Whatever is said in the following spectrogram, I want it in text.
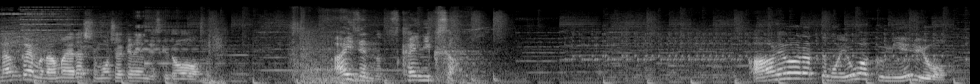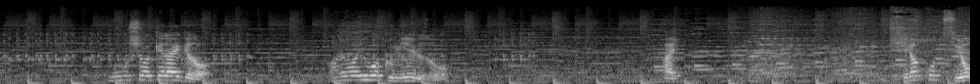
何回も名前出して申し訳ないんですけどアイゼンの使いにくさ。あれはだってもう弱く見えるよ。申し訳ないけどあれは弱く見えるぞ。はい。平子強。っ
